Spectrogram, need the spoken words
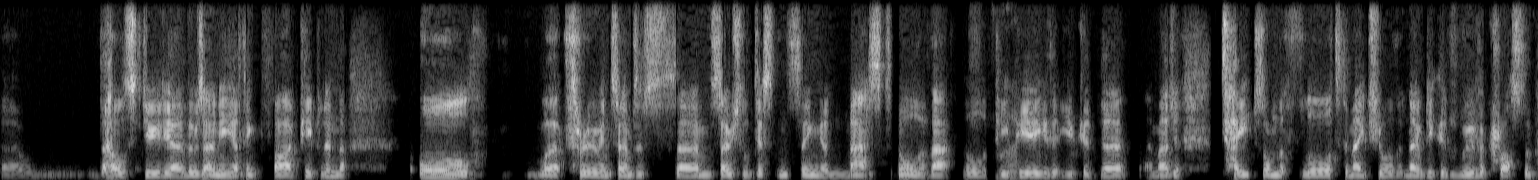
uh, the whole studio. There was only I think five people in the all worked through in terms of um, social distancing and masks and all of that, all the PPE right. that you could uh, imagine, tapes on the floor to make sure that nobody could move across them.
